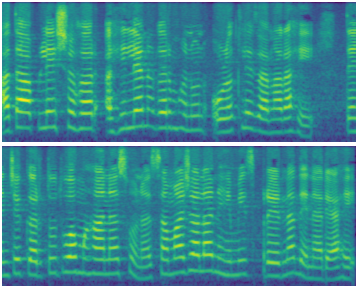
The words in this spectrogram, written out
आता आपले शहर अहिल्यानगर म्हणून ओळखले जाणार आहे. त्यांचे कर्तृत्व महान असून समाजाला नेहमीच प्रेरणा देणारे आहे.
